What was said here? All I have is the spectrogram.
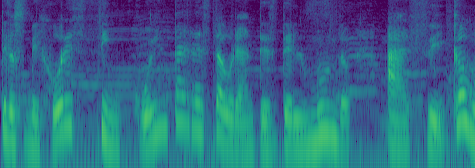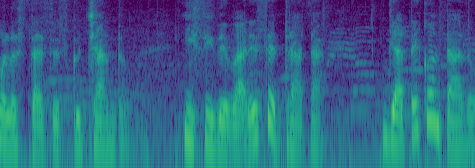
de los mejores 50 restaurantes del mundo, así como lo estás escuchando. Y si de bares se trata, ya te he contado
